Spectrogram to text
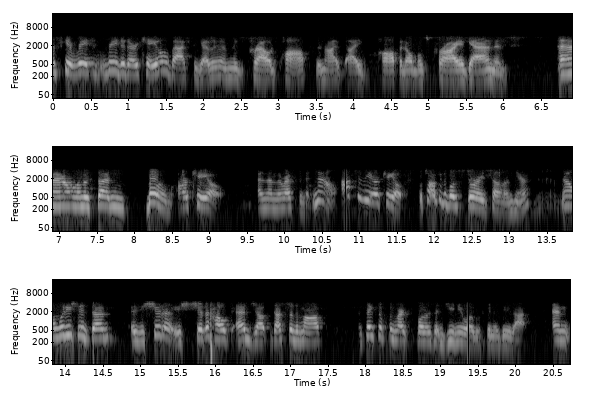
let's get rated rated RKO back together," and the crowd pops, and I I pop and almost cry again, and and all of a sudden, boom, RKO and then the rest of it. Now, after the RKO, we're talking about storytelling here. Now, what he should have done is he should have he should have helped Edge up, dusted him off, picked up the microphone and said, "You knew I was going to do that," and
